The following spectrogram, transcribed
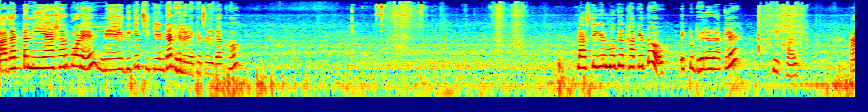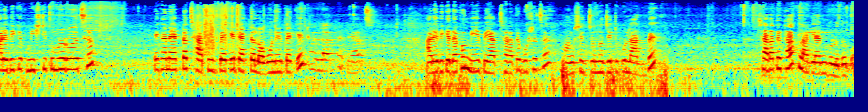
বাজারটা নিয়ে আসার পরে মেয়ে এদিকে চিকেনটা ঢেলে রেখেছে, এই দেখো। প্লাস্টিকের মধ্যে থাকে তো একটু ঢেলে রাখলে ঠিক হয়। আর এদিকে মিষ্টি কুমড়ো রয়েছে। এখানে একটা ছাতুর প্যাকেট একটা লবণের প্যাকেট। আর পেঁয়াজ। আর এদিকে দেখো মেয়ে পেঁয়াজ ছাড়াতে বসেছে। মাংসের জন্য যেটুকু লাগবে ছাড়াতে থাক লাগলে আমি বলে দেবো।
